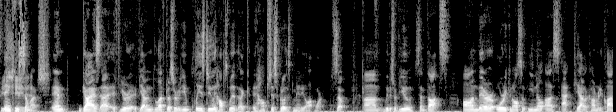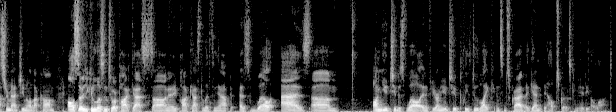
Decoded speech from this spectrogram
thank you so it. much. And guys, uh, if you're if you haven't left us a review, please do. It helps with like it helps just grow this community a lot more. So um, leave us a review, send thoughts on there, or you can also email us at chaoticharmonyclassroom at gmail.com. Also, you can listen to our podcasts on any podcast listening app, as well as um, on YouTube as well. And if you're on YouTube, please do like and subscribe. Again, it helps grow this community a lot.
